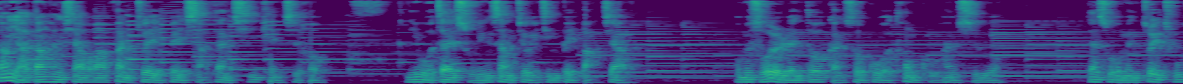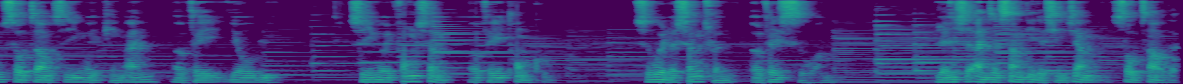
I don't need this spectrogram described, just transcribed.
当亚当和夏娃犯罪被撒旦欺骗之后，你我在属灵上就已经被绑架了。我们所有人都感受过痛苦和失落，但是我们最初受造是因为平安而非忧虑，是因为丰盛而非痛苦，是为了生存而非死亡。人是按着上帝的形象受造的。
